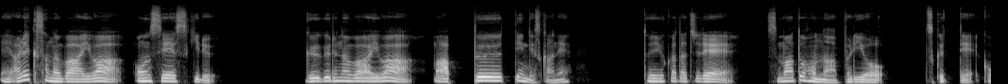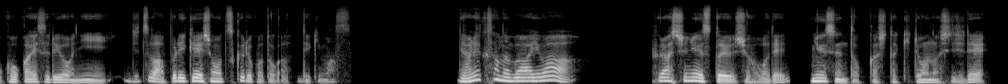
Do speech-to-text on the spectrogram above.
えー、Alexa の場合は音声スキル、Google の場合は、まあ、アップっていうんですかね。という形で、スマートフォンのアプリを作ってこう公開するように、実はアプリケーションを作ることができます。で、Alexa の場合は、フラッシュニュースという手法でニュースに特化した起動の指示で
